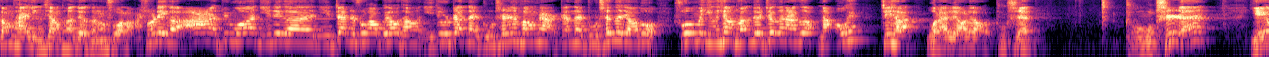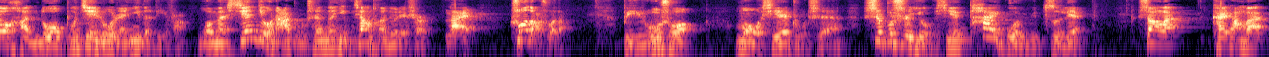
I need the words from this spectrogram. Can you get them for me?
刚才影像团队可能说了，说这个啊，军博，你这个你站着说话不腰疼，你就是站在主持人方面，站在主持人的角度说我们影像团队这个那个。那 OK，接下来我来聊聊主持人。主持人也有很多不尽如人意的地方，我们先就拿主持人跟影像团队这事儿来说道说道。比如说，某些主持人是不是有些太过于自恋，上来。开场白，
